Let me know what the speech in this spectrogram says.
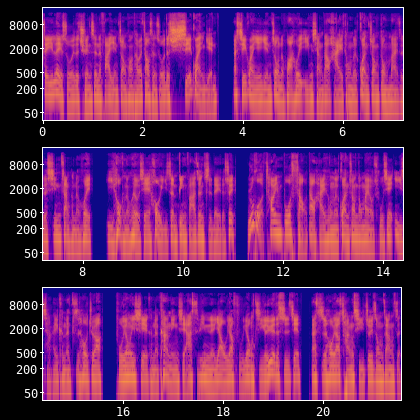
这一类所谓的全身的发炎状况，它会造成所谓的血管炎。那血管炎严重的话，会影响到孩童的冠状动脉，这个心脏可能会以后可能会有些后遗症、并发症之类的。所以，如果超音波扫到孩童的冠状动脉有出现异常，也可能之后就要。服用一些可能抗凝血阿司匹林的药物，要服用几个月的时间，那之后要长期追踪这样子。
